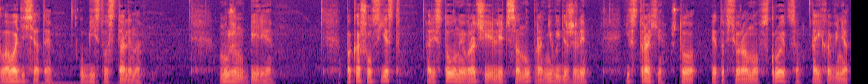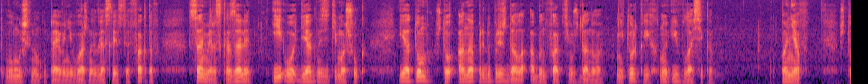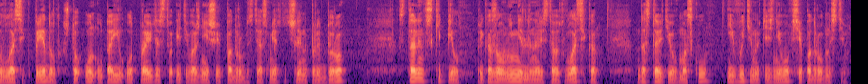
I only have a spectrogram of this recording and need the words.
Глава 10. Убийство Сталина. Нужен Берия. Пока шел съезд, арестованные врачи Лечсанупра не выдержали и в страхе, что это все равно вскроется, а их обвинят в умышленном утаивании важных для следствия фактов, сами рассказали и о диагнозе Тимошук, и о том, что она предупреждала об инфаркте у Жданова не только их, но и Власика. Поняв, что Власик предал, что он утаил от правительства эти важнейшие подробности о смерти члена Политбюро, Сталин вскипел, приказал немедленно арестовать Власика, доставить его в Москву и вытянуть из него все подробности.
